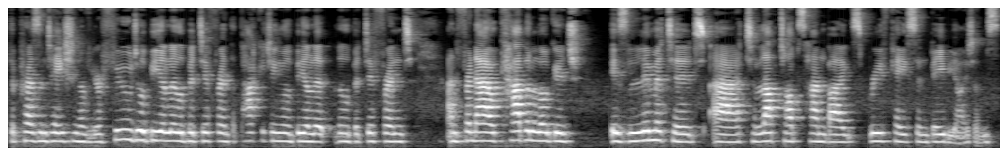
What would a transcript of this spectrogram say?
the presentation of your food will be a little bit different the packaging will be a li- little bit different. And for now cabin luggage is limited uh, to laptops handbags briefcase and baby items.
